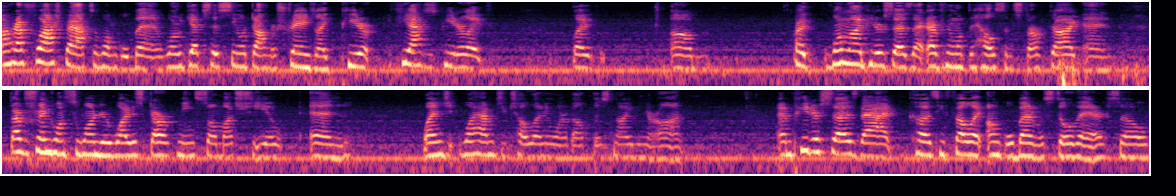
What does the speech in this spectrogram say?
I have flashbacks of Uncle Ben when we get to the scene with Doctor Strange. Like Peter, he asks Peter like, like, um, like one line Peter says that everything went to hell since Stark died, and Doctor Strange wants to wonder why does Stark mean so much to you, and why, you, why haven't you told anyone about this, not even your aunt? And Peter says that because he felt like Uncle Ben was still there. So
